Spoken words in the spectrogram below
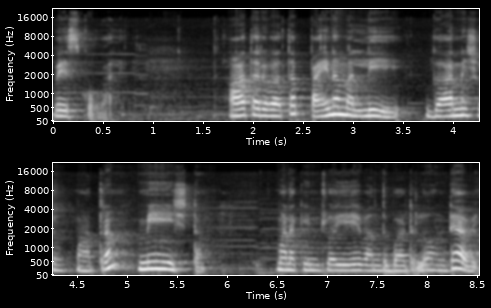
వేసుకోవాలి. ఆ తర్వాత పైన మళ్ళీ గార్నిషింగ్ మాత్రం మీ ఇష్టం. మనకి ఇంట్లో ఏవి అందుబాటులో ఉంటే అవి.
